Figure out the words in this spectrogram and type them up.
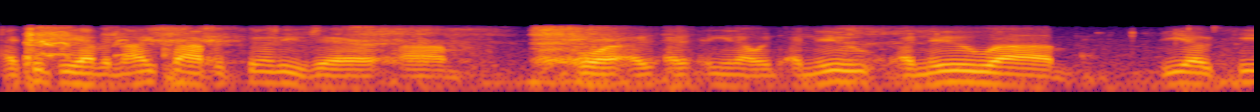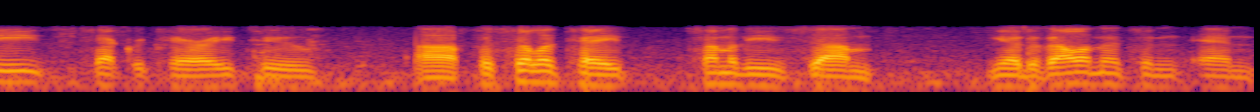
I think we have a nice opportunity there um, for a, a, you know a new a new uh, DOT secretary to uh, facilitate some of these um, you know developments and, and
